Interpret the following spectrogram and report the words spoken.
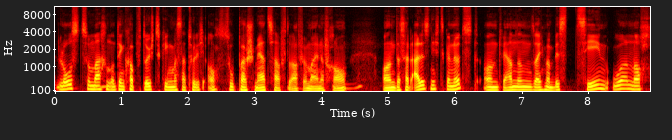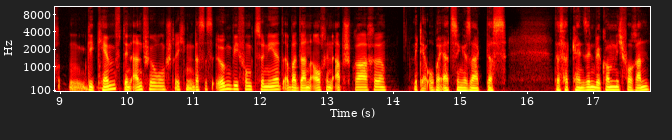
loszumachen und den Kopf durchzukriegen, was natürlich auch super schmerzhaft war für meine Frau. Mhm. Und das hat alles nichts genützt. Und wir haben dann, sag ich mal, bis 10 Uhr noch äh, gekämpft, in Anführungsstrichen, dass es irgendwie funktioniert, aber dann auch in Absprache mit der Oberärztin gesagt, dass das hat keinen Sinn, wir kommen nicht voran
